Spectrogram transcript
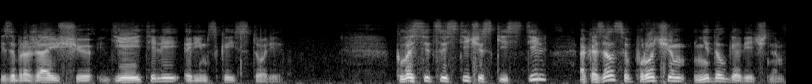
изображающую деятелей римской истории. Классицистический стиль оказался, впрочем, недолговечным.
